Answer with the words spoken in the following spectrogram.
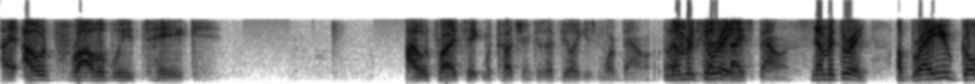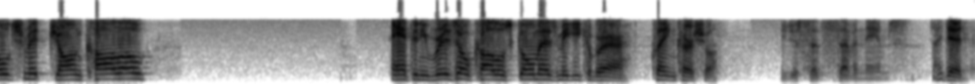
I I would probably take. I would probably take McCutchen because I feel like he's more balanced. Like, Number he's got a three. nice balance. Number three, Abreu, Goldschmidt, Giancarlo, Anthony Rizzo, Carlos Gomez, Miggy Cabrera, Clayton Kershaw. You just said seven names. I did.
